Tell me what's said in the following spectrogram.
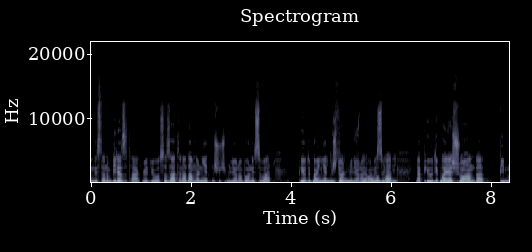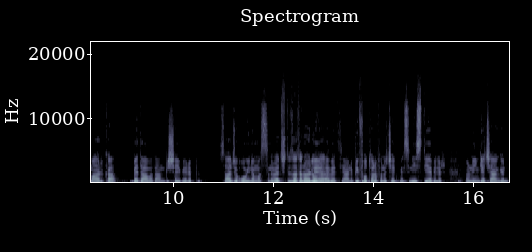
Hindistan'ın birazı takip ediyor olsa zaten adamların 73 milyon abonesi var. PewDiePie'in 74 Hindistan'ın milyon abonesi var. değil. Ya PewDiePie'ye şu anda bir marka bedavadan bir şey verip sadece oynamasını Evet işte zaten öyle veya oluyor. evet yani bir fotoğrafını çekmesini isteyebilir. Örneğin geçen gün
